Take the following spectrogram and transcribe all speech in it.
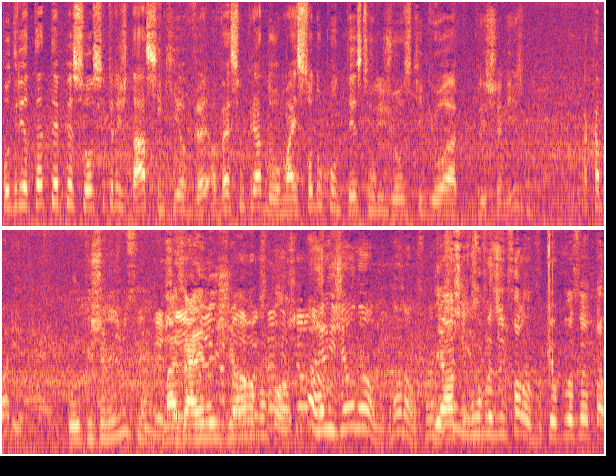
poderia até ter pessoas que acreditassem que houve- houvesse um criador, mas todo o contexto religioso que guiou o cristianismo acabaria. O cristianismo sim, cristianismo mas a religião eu concordo. religião- A religião não, não, não. Foi E o eu acho que como o. Francisco falou, porque o que você tá-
